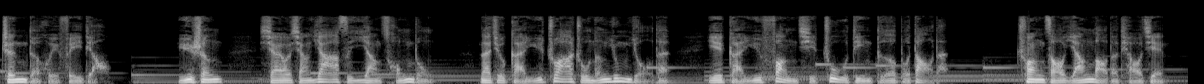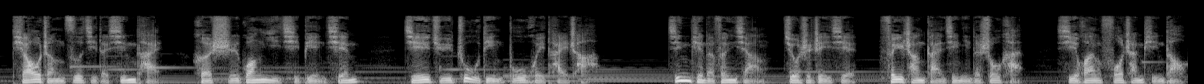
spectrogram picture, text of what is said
真的会飞掉。余生想要像鸭子一样从容。那就敢于抓住能拥有的，也敢于放弃注定得不到的，创造养老的条件，调整自己的心态，和时光一起变迁，结局注定不会太差。今天的分享就是这些，非常感谢您的收看。喜欢佛禅频道，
